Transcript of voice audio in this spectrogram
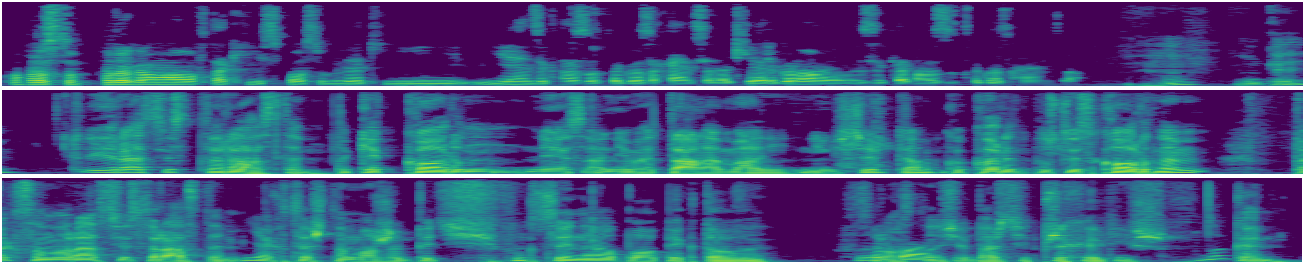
Po prostu programował w taki sposób, w jaki język nas do tego zachęca, w jaki ergonomia języka nas do tego zachęca. Mhm, Okej. Okay. Czyli raz jest rastem. Tak jak korn nie jest ani metalem, ani niczym, tylko korn po prostu jest kornem, Tak samo raz jest rastem. Jak chcesz, to może być funkcyjny albo obiektowy. W którą stronę się bardziej przychylisz. Okej. Okay.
